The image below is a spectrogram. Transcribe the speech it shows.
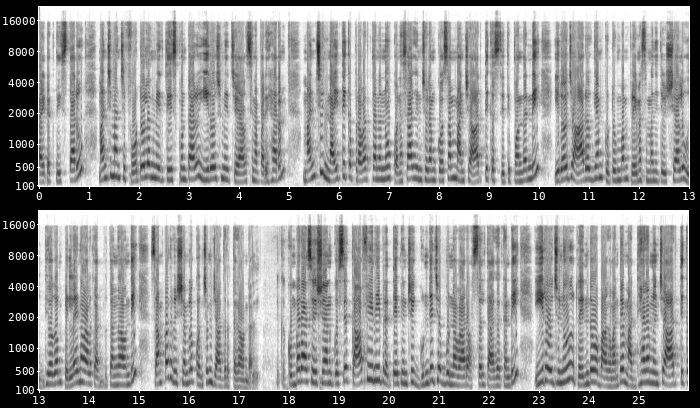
బయటకు తీస్తారు. మంచి మంచి ఫోటోలను మీరు తీసుకుంటారు. ఈరోజు మీరు చేయాల్సిన పరిహారం మంచి నైతిక ప్రవర్తనను కొనసాగించడం కోసం మంచి ఆర్థిక స్థితి పొందండి. ఈరోజు ఆరోగ్యం కుటుంబం ప్రేమ సంబంధిత విషయాలు ఉద్యోగం పెళ్ళైన వాళ్ళకి అద్భుతంగా ఉంది. సంపద విషయంలో కొంచెం జాగ్రత్తగా ఉండాలి. ఇక కుంభరాశి విషయానికి వస్తే కాఫీని ప్రత్యేకించి గుండె జబ్బు ఉన్నవారు అస్సలు తాగకండి. ఈ రోజును రెండవ భాగం అంటే మధ్యాహ్నం నుంచి ఆర్థిక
